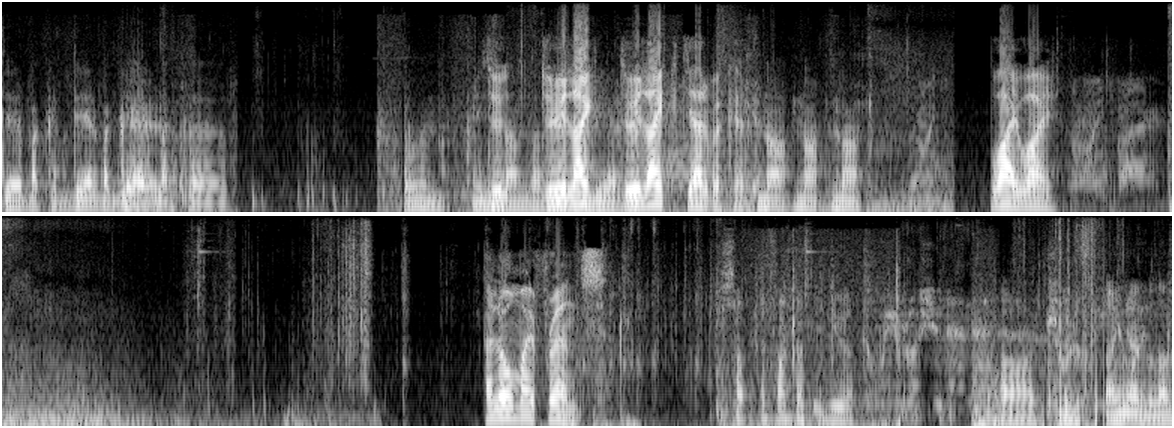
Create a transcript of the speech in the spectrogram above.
Diyarbakır, Diyarbakır. Diyarbakır. Oğlum Do, İzlanda'nın do you like do you like Diyarbakir? No, no, no. Why why? Hello my friends. Shut the fuck up idiot. Aa Kürdistan geldi lan.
